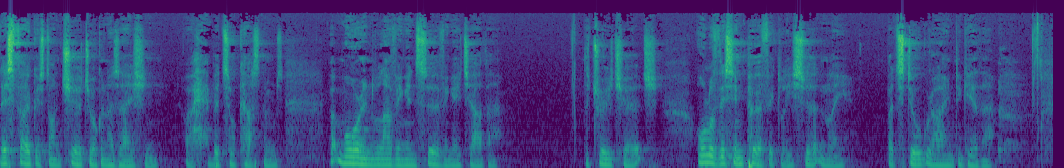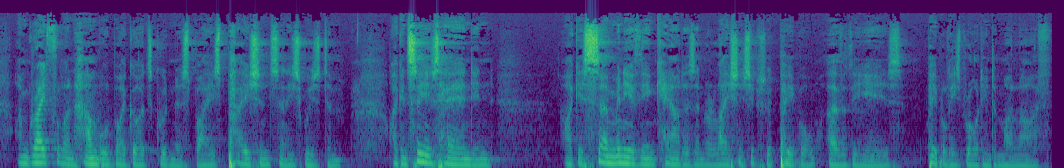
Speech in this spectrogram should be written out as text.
Less focused on church organisation or habits or customs, but more in loving and serving each other. The true church. All of this imperfectly, certainly, but still growing together. I'm grateful and humbled by God's goodness, by His patience and His wisdom. I can see His hand in I guess, so many of the encounters and relationships with people over the years, people he's brought into my life.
